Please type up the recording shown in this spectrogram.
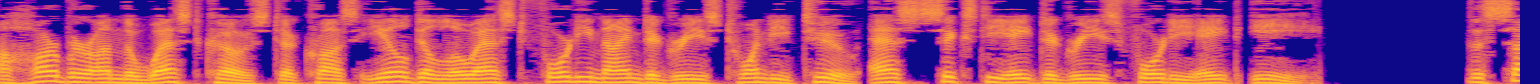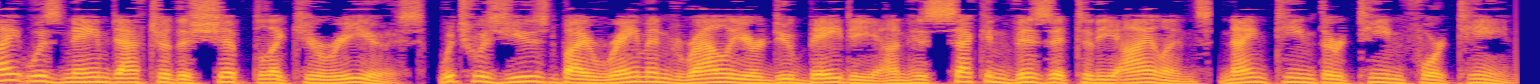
a harbour on the west coast across Ile de l'Ouest 49 degrees 22 s 68 degrees 48 e. The site was named after the ship La Curieuse, which was used by Raymond Rallier du Baty on his second visit to the islands 1913–14.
